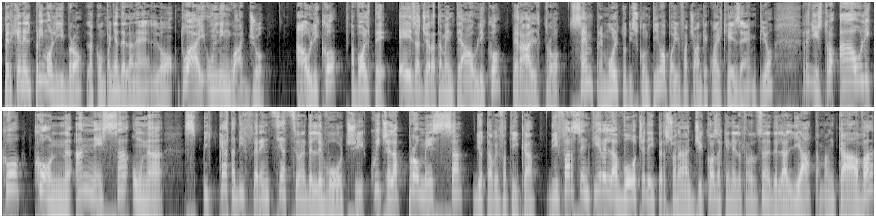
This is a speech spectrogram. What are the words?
Perché nel primo libro, La Compagnia dell'Anello, tu hai un linguaggio aulico, a volte esageratamente aulico, peraltro sempre molto discontinuo, poi vi faccio anche qualche esempio, registro aulico con annessa una spiccata differenziazione delle voci. Qui c'è la promessa di Ottavio Fatica di far sentire la voce dei personaggi, cosa che nella traduzione dell'Aliata mancava,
